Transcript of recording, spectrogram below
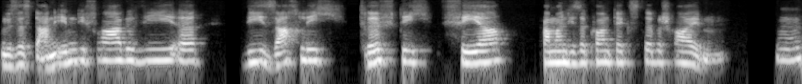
Und es ist dann eben die Frage, wie, äh, wie sachlich, triftig, fair kann man diese Kontexte beschreiben. Hm.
